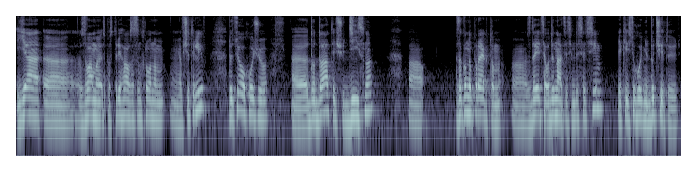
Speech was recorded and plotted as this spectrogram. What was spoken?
я е, з вами спостерігав за синхроном вчителів. До цього хочу е, додати, що дійсно е, законопроектом, е, здається, 1177, який сьогодні дочитують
